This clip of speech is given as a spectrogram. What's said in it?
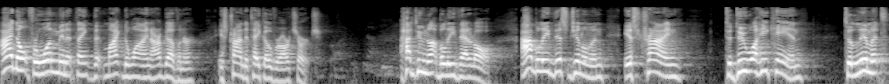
I don't for one minute think that Mike DeWine, our governor, is trying to take over our church. I do not believe that at all. I believe this gentleman is trying to do what he can to limit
